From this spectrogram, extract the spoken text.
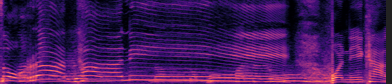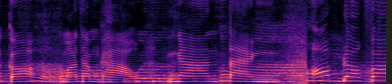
สุราษฎร์ธานีวันนี้ค่ะก็มาทำข่าวงานแต่งออฟดอกฟ้า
